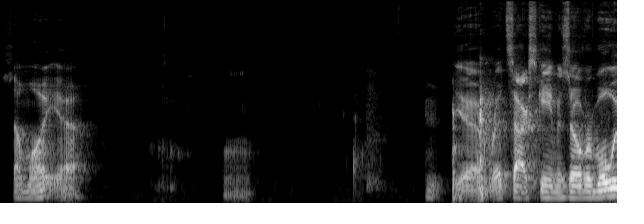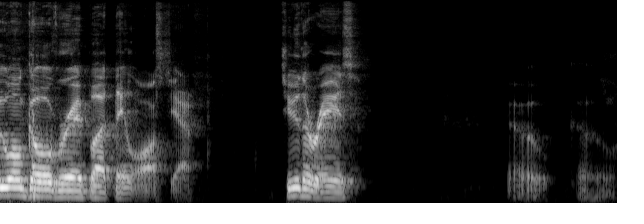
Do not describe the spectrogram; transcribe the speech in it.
Somewhat, yeah. Hmm. Yeah, Red Sox game is over. Well, we won't go over it, but they lost, yeah. To the Rays. Go, go.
